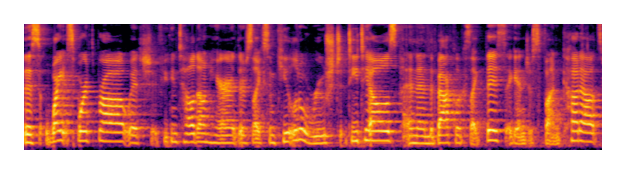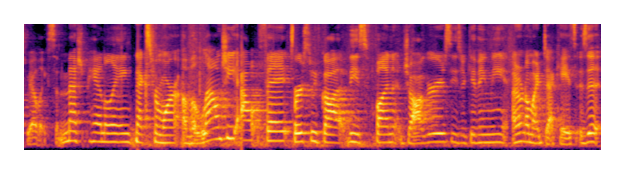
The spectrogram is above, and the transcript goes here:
this white sports bra, which if you can tell down here, there's like some cute little ruched details. And then the back looks like this. Again, just fun cutouts. We have like some mesh paneling. Next for more of a loungy outfit. First, we've got these fun joggers. These are giving me, I don't know my decades. Is it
